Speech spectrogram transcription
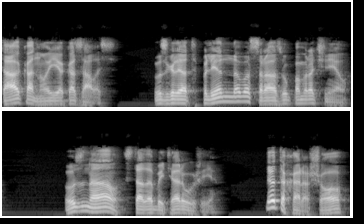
Так оно и оказалось. Взгляд пленного сразу помрачнел. Узнал, стало быть, оружие. Это хорошо.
